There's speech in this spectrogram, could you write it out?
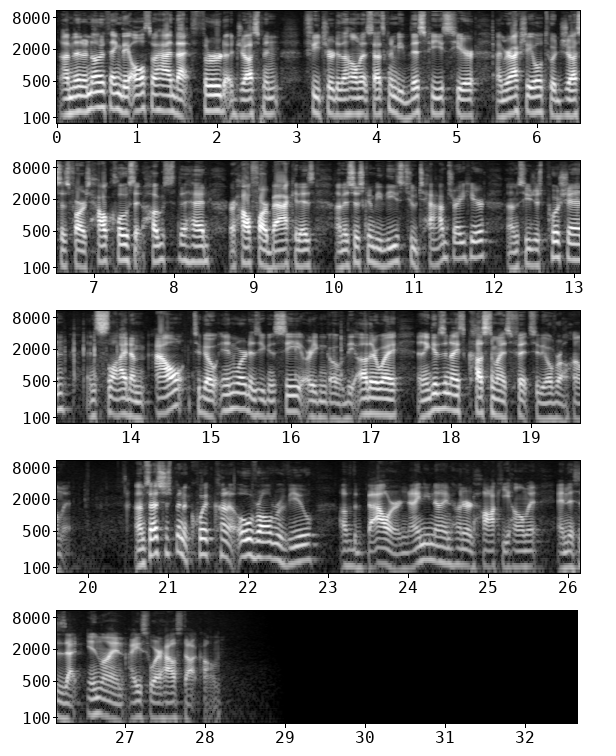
And then another thing, they also had that third adjustment feature to the helmet. So that's going to be this piece here. Um, you're actually able to adjust as far as how close it hugs to the head or how far back it is. Um, it's just going to be these two tabs right here. Um, so you just push in and slide them out to go inward as you can see, or you can go the other way. And it gives a nice customized fit to the overall helmet. Um, so that's just been a quick kind of overall review of the Bauer 9900 hockey helmet. And this is at inlineandIcewarehouse.com.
